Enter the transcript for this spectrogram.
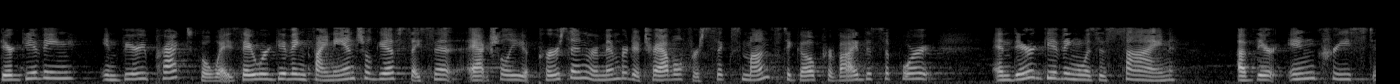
They're giving in very practical ways. They were giving financial gifts. They sent actually a person, remember, to travel for six months to go provide the support. And their giving was a sign of their increased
